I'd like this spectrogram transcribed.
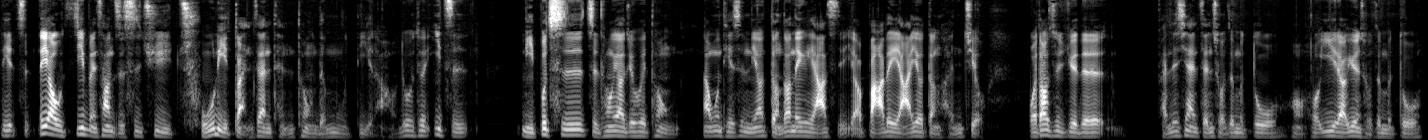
你药物基本上只是去处理短暂疼痛的目的了。如果说一直你不吃止痛药就会痛，那问题是你要等到那个牙齿要拔的牙要等很久。我倒是觉得，反正现在诊所这么多哦，或医疗院所这么多，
